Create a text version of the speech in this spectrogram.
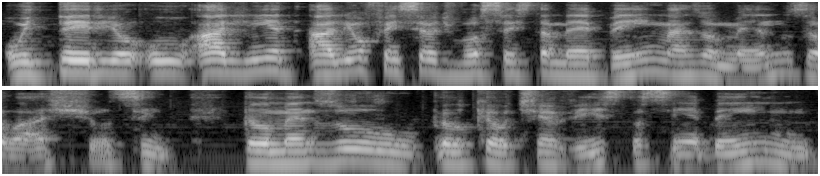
o interior, o, a, linha, a linha ofensiva de vocês também é bem mais ou menos, eu acho, assim, pelo menos o, pelo que eu tinha visto, assim, é bem...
